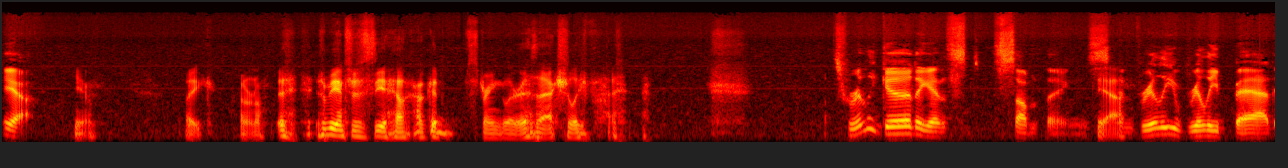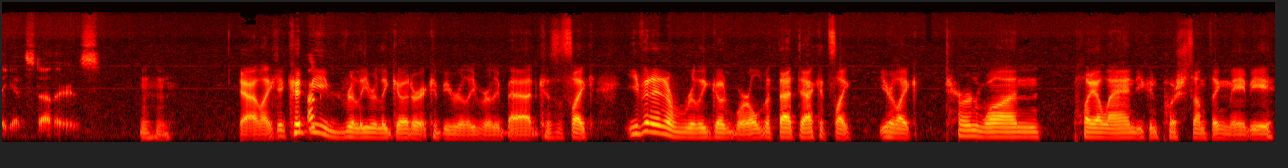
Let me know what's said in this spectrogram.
Yeah. Yeah. Like I don't know. It, it'll be interesting to see how, how good Strangler is actually. But It's really good against some things. Yeah. And really, really bad against others. hmm yeah, like it could Okay. be really really good or it could be really really bad because it's like even in a really good world with that deck, it's like you're like turn one play a land, you can push something maybe.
